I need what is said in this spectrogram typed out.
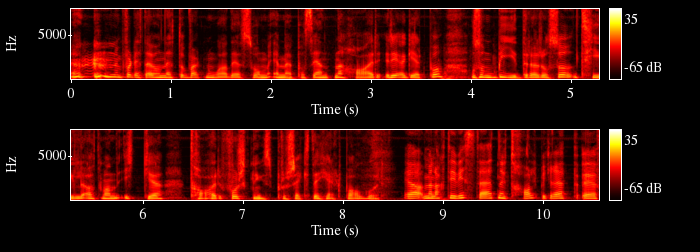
For dette har jo nettopp vært noe av det som ME-pasientene har reagert på, og som bidrar også til at man ikke tar forskningsprosjektet helt på alvor. Ja, Men aktivist er et nøytralt begrep. Eh,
